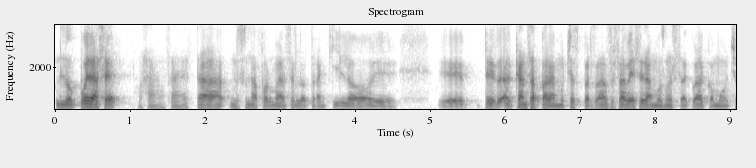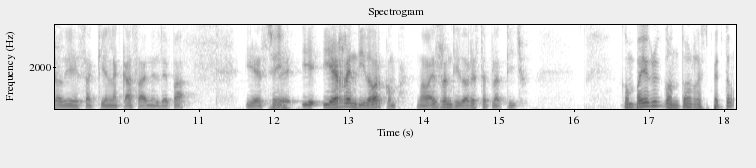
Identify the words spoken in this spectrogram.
lo puede hacer. Ajá, o sea, está, es una forma de hacerlo tranquilo. eh, eh, te alcanza para muchas personas. Esa vez éramos, no se acuerda, como 8 o 10 aquí en la casa, en el DEPA. Y, este, y, y es rendidor, compa. No, es rendidor este platillo. Compa, yo creo que con todo respeto,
